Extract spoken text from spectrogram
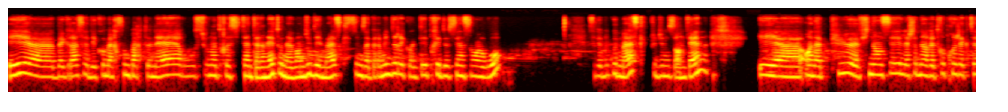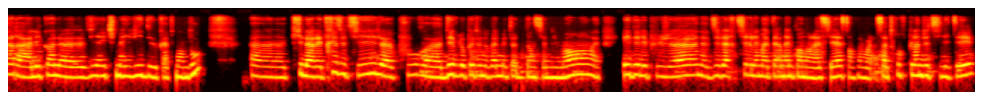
Et ben, grâce à des commerçants partenaires ou sur notre site internet, on a vendu des masques. Ça nous a permis de récolter près de 500 euros. Ça fait beaucoup de masques, plus d'une centaine. Et euh, on a pu euh, financer l'achat d'un rétroprojecteur à l'école euh, VH de Katmandou, qui leur est très utile pour développer de nouvelles méthodes d'enseignement, aider les plus jeunes, divertir les maternelles pendant la sieste. Enfin voilà, ça trouve plein d'utilité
